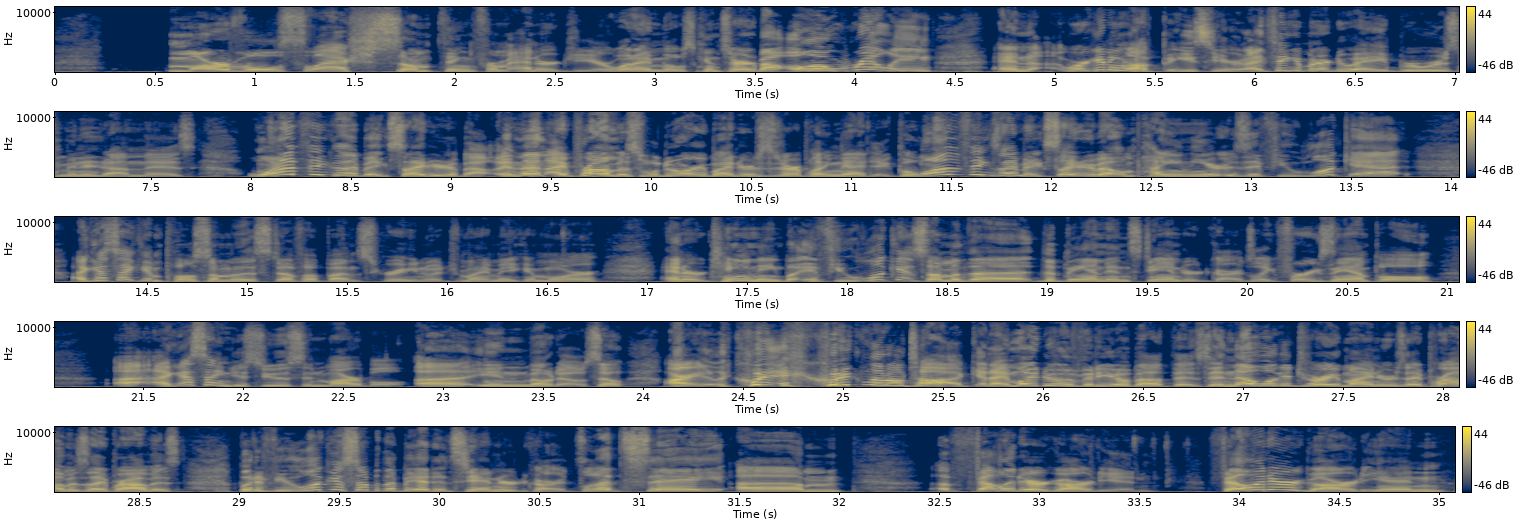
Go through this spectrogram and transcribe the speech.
Marvel slash something from Energy are what I'm most concerned about. Although, really, and we're getting off base here. I think I'm going to do a Brewers Minute on this. One of the things I'm excited about, and then I promise we'll do a reminder to start playing Magic. But one of the things I'm excited about in Pioneer is if you look at, I guess I can pull some of this stuff up on screen, which might make it more entertaining. But if you look at some of the the banned in standard cards, like for example, uh, I guess I can just do this in Marble, uh, in Moto. So, all right, quick, quick little talk, and I might do a video about this, and then we'll get to our reminders. I promise, I promise. But if you look at some of the banded standard cards, let's say um, Felidar Guardian. Felidar Guardian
